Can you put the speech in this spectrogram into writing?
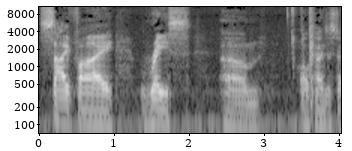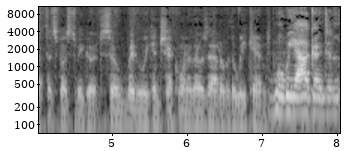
sci-fi, race, um, all kinds of stuff that's supposed to be good. So maybe we can check one of those out over the weekend. Well, we are going to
